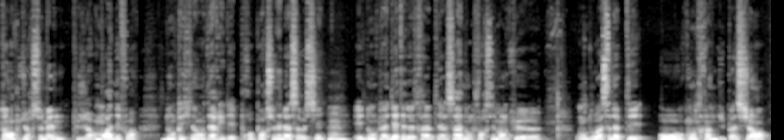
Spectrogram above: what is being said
temps, plusieurs semaines, plusieurs mois des fois. Donc l'équilibre alimentaire, il est proportionnel à ça aussi. Et donc la diète, elle doit être adaptée à ça. Donc forcément que on doit s'adapter aux contraintes du patient,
